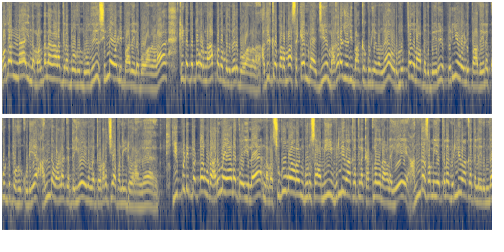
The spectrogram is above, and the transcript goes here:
முதல்ல இந்த மண்டல காலத்தில் போகும்போது சின்ன வழி பாதையில் போவாங்களா? கிட்டத்தட்ட ஒரு நாற்பது ஐம்பது பேர் போவாங்களா? அதுக்கப்புறமா செகண்ட் பேட்ச் மகர ஜோதி பார்க்கக்கூடியவங்க ஒரு முப்பது நாற்பது பேர் பெரிய வள்ளி பாதையில் கூட்டு போகக்கூடிய அந்த வழக்கத்தையும் இவங்க தொடர்ச்சியாக பண்ணிக்கிட்டு வராங்க. இப்படிப்பட்ட ஒரு அருமையான கோயிலை நம்ம சுகுமாரன் குருசாமி வில்லிவாக்க வில்லிவாக்கத்துல கட்டினதுனாலயே அந்த சமயத்தில் வில்லிவாக்கத்தில் இருந்த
